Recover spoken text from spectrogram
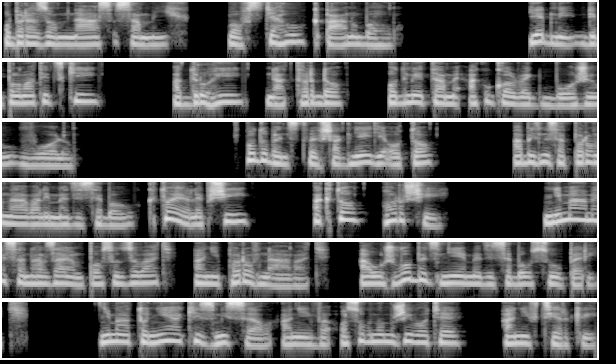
obrazom nás samých vo vzťahu k Pánu Bohu. Jedný diplomatický a druhý na tvrdo odmietame akúkoľvek Božiu vôľu. V podobenstve však nejde o to, aby sme sa porovnávali medzi sebou, kto je lepší a kto horší. Nemáme sa navzájom posudzovať ani porovnávať a už vôbec nie medzi sebou súperiť. Nemá to nejaký zmysel ani v osobnom živote, ani v cirkvi.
